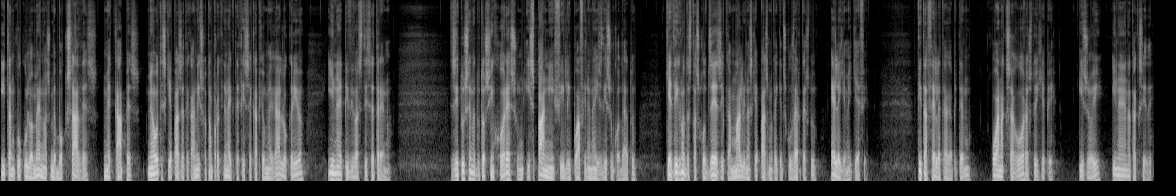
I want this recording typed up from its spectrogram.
ήταν κουκουλωμένος με μποξάδες, με κάπες, με ό,τι σκεπάζεται κανείς όταν πρόκειται να εκτεθεί σε κάποιο μεγάλο κρύο ή να επιβιβαστεί σε τρένο. Ζητούσε να του το συγχωρέσουν οι σπάνιοι φίλοι που άφηνε να εισδύσουν κοντά του και δείχνοντας τα σκοτζέζικα μάλινα σκεπάσματα και τις κουβέρτες του, έλεγε με κέφι. Τι τα θέλετε, αγαπητέ μου, ο αναξαγόρας του είχε πει. Η ζωή είναι ένα ταξίδι.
